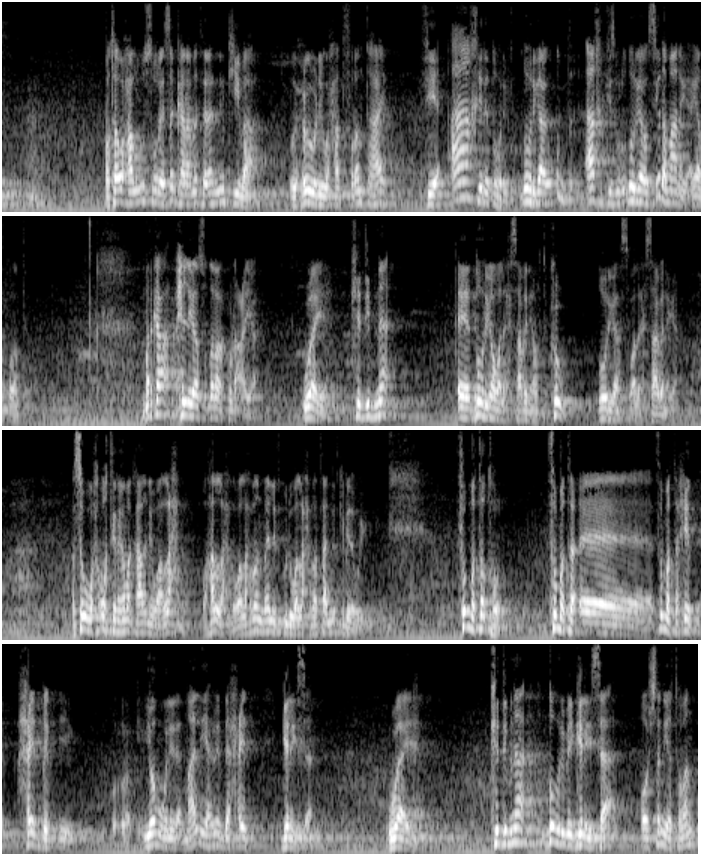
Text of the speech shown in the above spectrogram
Oo taa waxaa lagu suuraysan karaa maalan ninkiibaa wuxuu yihi waxaad furan tahay fii aakhiri duhriga duhrigaaga aakhirkiisa markuu duhrigaaga sii dhammaanaya ayaad furantahay marka xilligaasuu dalaaq ku dhacaya waaya kadibna duhrigaa waa la xisaabinaya horta kow duhrigaas waa la xisaabinaya isagu wakti nagama qaadanaya waa laxdo waa hal laxdo waa laxdan mualifku yihi waa laxdataan mid ka mida wey uma tathur uma uma taxiid xayd bay yooma walila maalin iyo habeen bay xayd gelaysaa waaya kadibna duhri bay gelaysaa oo شhan iyo toban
